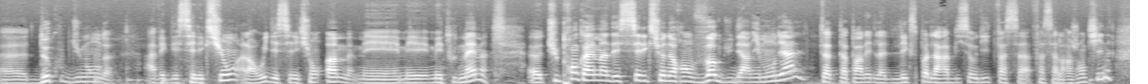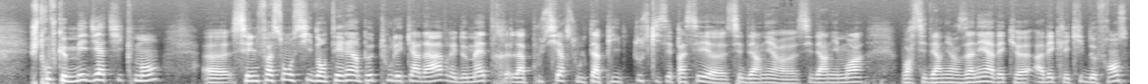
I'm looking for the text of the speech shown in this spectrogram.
euh, deux Coupes du Monde avec des sélections. Alors oui, des sélections hommes, mais, mais, tout de même. Euh, tu prends quand même un des sélectionneurs en vogue du dernier mondial. Tu as, parlé de l'exploit de l'Arabie Saoudite face à, face à l'Argentine. Je trouve que médiatiquement, euh, c'est une façon aussi d'enterrer un peu tous les cadavres et de mettre la poussière sous le tapis. Tout ce qui s'est passé ces, dernières, ces derniers mois, voire ces dernières années avec, avec l'équipe de France.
